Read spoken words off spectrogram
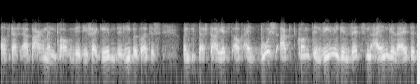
auch das Erbarmen brauchen wir, die vergebende Liebe Gottes. Und dass da jetzt auch ein Bußakt kommt, in wenigen Sätzen eingeleitet,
